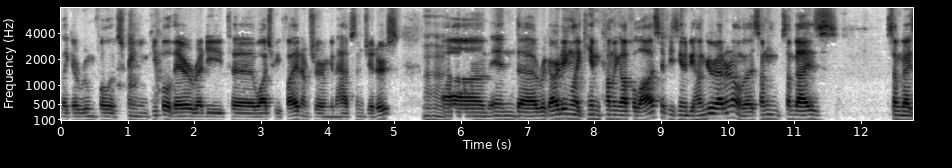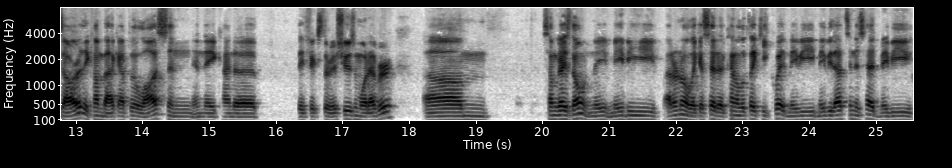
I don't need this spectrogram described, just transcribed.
like a room full of screaming people there ready to watch me fight, I'm sure I'm gonna have some jitters. Mhm. Um, and uh, regarding like him coming off a loss, if he's gonna be hungry, I don't know. Uh, some some guys, some guys are. They come back after the loss and and they kind of they fix their issues and whatever. Um, some guys don't. They maybe I don't know. Like I said, it kind of looked like he quit. Maybe maybe that's in his head. Maybe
